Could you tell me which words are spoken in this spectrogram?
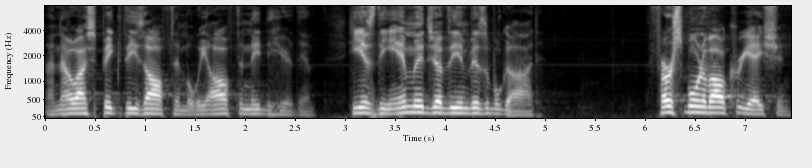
I know I speak these often, but we often need to hear them. He is the image of the invisible God firstborn of all creation.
